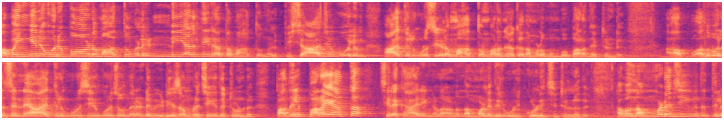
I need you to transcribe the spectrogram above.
അപ്പോൾ ഇങ്ങനെ ഒരുപാട് മഹത്വങ്ങൾ എണ്ണിയാൽ തീരാത്ത മഹത്വങ്ങൾ. പിശാജ് പോലും ആയത്തിൽ കുറിസിയുടെ മഹത്വം പറഞ്ഞൊക്കെ നമ്മൾ മുമ്പ് പറഞ്ഞിട്ടുണ്ട്. അതുപോലെ തന്നെ ആയത്തിൽ കുറിസിയെക്കുറിച്ച് ഒന്ന് രണ്ട് വീഡിയോസ് നമ്മൾ ചെയ്തിട്ടുണ്ട്. അപ്പോൾ അതിൽ പറയാത്ത ചില കാര്യങ്ങളാണ് നമ്മളിതിൽ ഉൾക്കൊള്ളിച്ചിട്ടുള്ളത്. അപ്പോൾ നമ്മുടെ ജീവിതത്തിൽ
